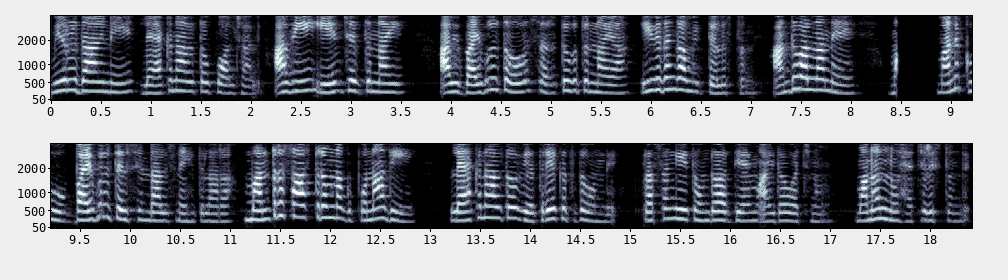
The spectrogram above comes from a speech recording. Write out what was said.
మీరు దానిని లేఖనాలతో పోల్చాలి. అవి ఏం చెబుతున్నాయి? అవి బైబిల్తో సరితూగుతున్నాయా? ఈ విధంగా మీకు తెలుస్తుంది. అందువల్లనే మనకు బైబిల్ తెలిసి ఉండాలి స్నేహితులారా. మంత్రశాస్త్రం నాకు పునాది లేఖనాలతో వ్యతిరేకతతో ఉంది. ప్రసంగి తొమ్మిదో అధ్యాయం ఐదో వచనం మనల్ని హెచ్చరిస్తుంది.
